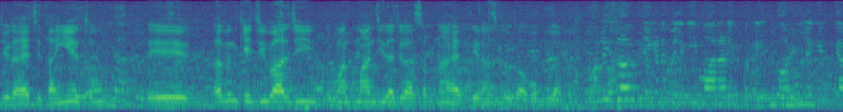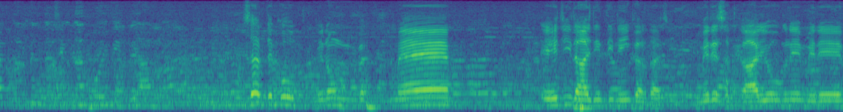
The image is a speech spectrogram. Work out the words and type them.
ਜਿਹੜਾ ਹੈ ਜਿਤਾਈਏ ਇੱਥੋਂ ਤੇ ਅਰਵਿੰਦ ਕੇਜਰੀਵਾਲ ਜੀ ਭਗਵੰਤ ਮਾਨ ਜੀ ਦਾ ਜਿਹੜਾ ਸੁਪਨਾ ਹੈ 13 ਜ਼ੀਰੋ ਦਾ ਉਹ ਪੂਰਾ ਮੌਲੀ ਸਾਹਿਬ ਟਿਕਟ ਮਿਲ ਗਈ ਮਾਨਣੀ ਪ੍ਰਨੀਤ ਕੌਰ ਨੂੰ ਲੇਕਿਨ ਕੈਪਟਨ ਅਮਰਿੰਦਰ ਸਿੰਘ ਦਾ ਕੋਈ ਵੀ ਬਿਆਨ ਨਹੀਂ। ਸਰ ਦੇਖੋ ਮੈਨੂੰ ਮੈਂ ਇਹ ਜੀ ਰਾਜਨੀਤੀ ਨਹੀਂ ਕਰਦਾ ਜੀ। ਮੇਰੇ ਸਤਿਕਾਰਯੋਗ ਨੇ, ਮੇਰੇ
